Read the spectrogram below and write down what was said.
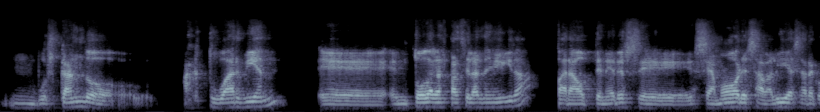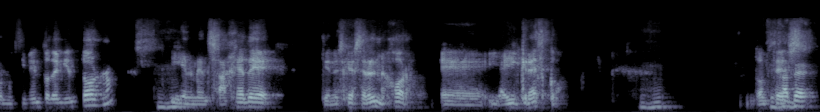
buscando actuar bien eh, en todas las parcelas de mi vida para obtener ese, amor, esa valía, ese reconocimiento de mi entorno y el mensaje de tienes que ser el mejor. Eh, y ahí crezco. Entonces,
